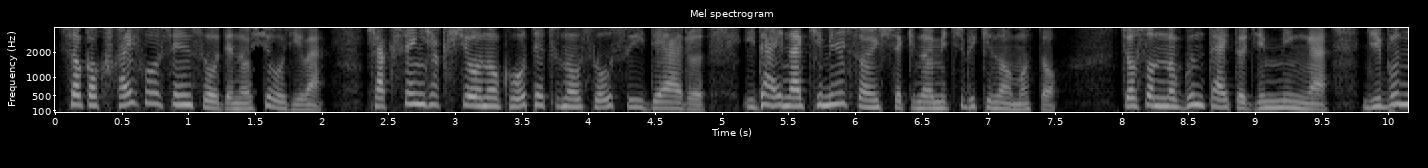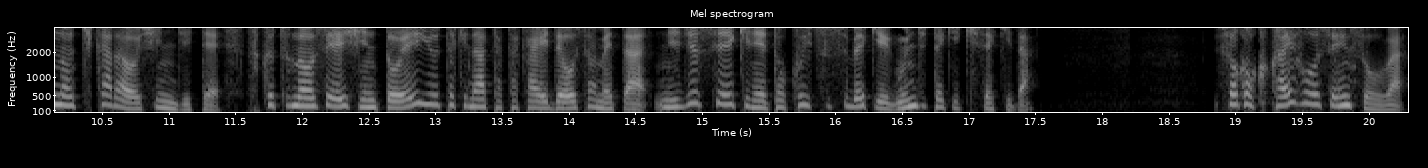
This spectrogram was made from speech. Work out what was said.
祖国解放戦争での勝利は、百戦百勝の鋼鉄の総帥である偉大なキミルソン主席の導きのもと、朝鮮の軍隊と人民が自分の力を信じて不屈の精神と英雄的な戦いで収めた20世紀に特筆すべき軍事的奇跡だ。祖国解放戦争は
